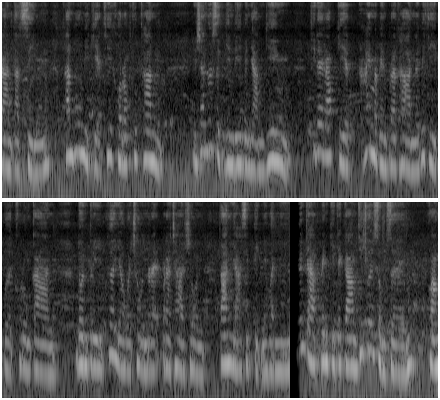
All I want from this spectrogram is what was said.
การตัดสิน ท่านผู้มีเกียรติที่เคารพทุกท่าน ดิฉันรู้สึกยินดีเป็นอย่างยิ่ง ที่ได้รับเกียรติให้มาเป็นประธานในพิธีเปิดโครงการ ดนตรีเพื่อเยาวชนและประชาชน ต้านยาเสพติดในวันนี้ เนื่องจากเป็นกิจกรรมที่ช่วยส่งเสริม ความ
